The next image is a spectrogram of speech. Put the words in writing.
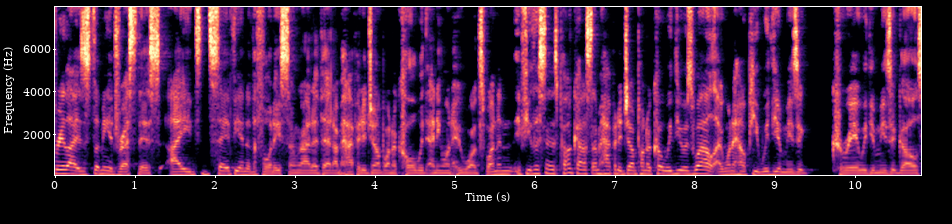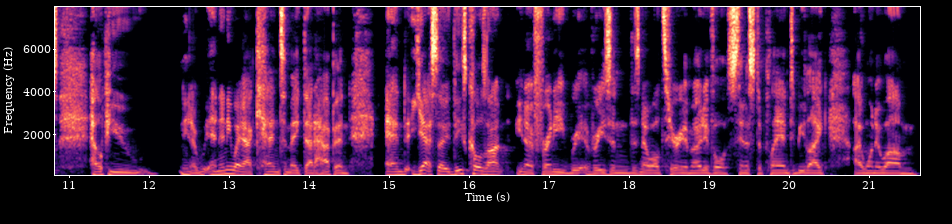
realized, let me address this. I say at the end of the 4D songwriter that I'm happy to jump on a call with anyone who wants one. And if you listen to this podcast, I'm happy to jump on a call with you as well. I want to help you with your music career, with your music goals, help you you know, in any way I can to make that happen. And yeah, so these calls aren't, you know, for any re- reason, there's no ulterior motive or sinister plan to be like, I want to, um,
